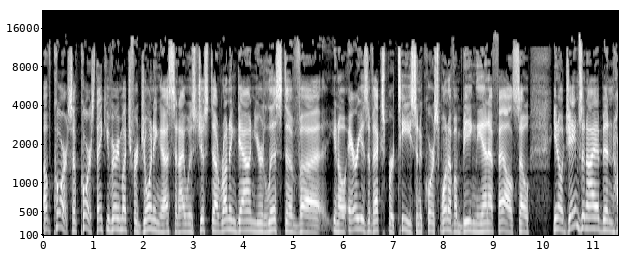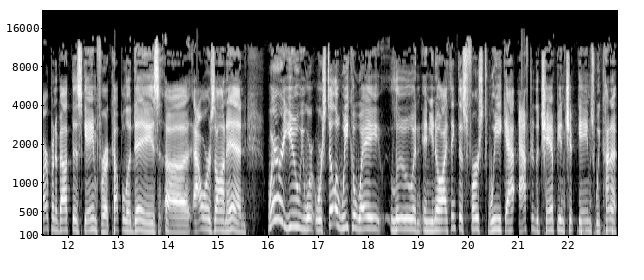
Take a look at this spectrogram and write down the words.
Of course, of course. Thank you very much for joining us. And I was just uh, running down your list of uh, you know areas of expertise, and of course, one of them being the NFL. So, you know, James and I have been harping about this game for a couple of days, uh, hours on end. Where are you? We're, we're still a week away, Lou, and, and you know I think this first week a- after the championship games, we kind of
